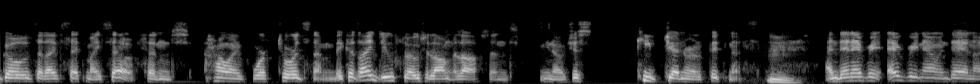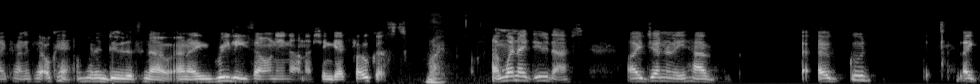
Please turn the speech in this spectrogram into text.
goals that I've set myself and how I've worked towards them because I do float along a lot and you know just keep general fitness. And then every every now and then I kind of say, okay, I'm going to do this now, and I really zone in on it and get focused. Right. And when I do that, I generally have a good, like,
